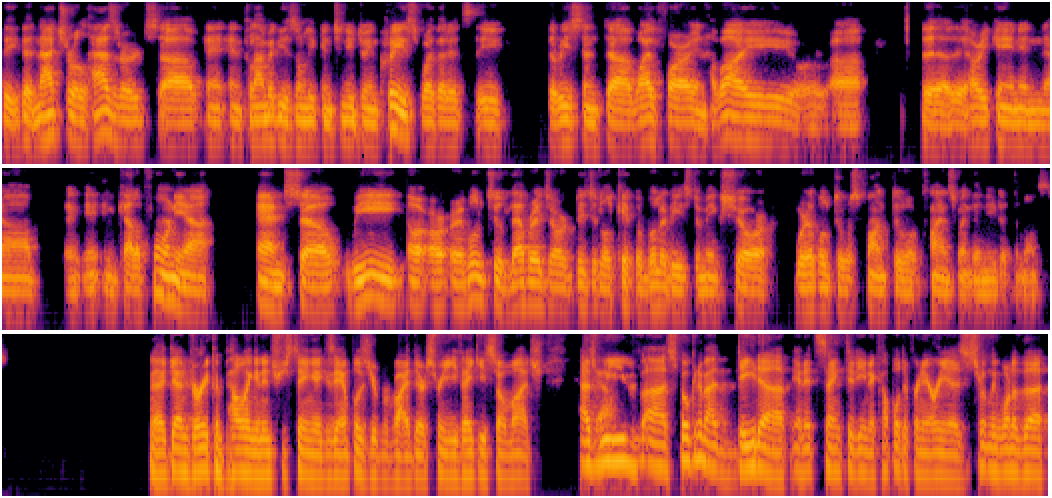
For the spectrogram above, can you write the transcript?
the, the natural hazards uh, and, and, calamities only continue to increase, whether it's the the recent uh, wildfire in Hawaii or uh, the, the hurricane in, in in California and so we are, are, able to leverage our digital capabilities to make sure we're able to respond to our clients when they need it the most. Again, very compelling and interesting examples you provide there, Srini. Thank you so much. As yeah. we've uh, spoken about data and its sanctity in a couple different areas, certainly one of the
